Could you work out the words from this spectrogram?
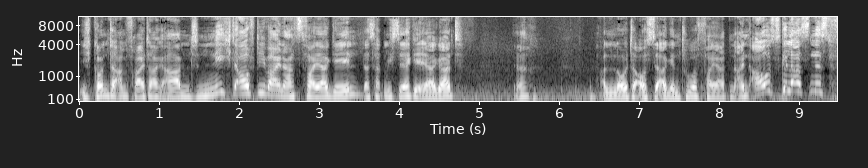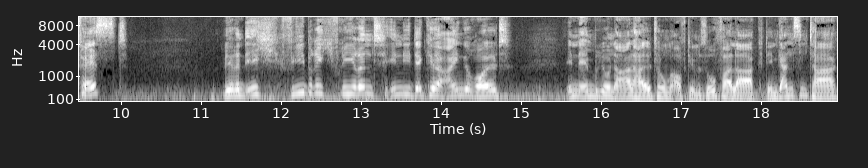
Ich konnte am Freitagabend nicht auf die Weihnachtsfeier gehen. Das hat mich sehr geärgert. Ja, alle Leute aus der Agentur feierten ein ausgelassenes Fest, während ich fiebrig frierend in die Decke eingerollt in Embryonalhaltung auf dem Sofa lag, den ganzen Tag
